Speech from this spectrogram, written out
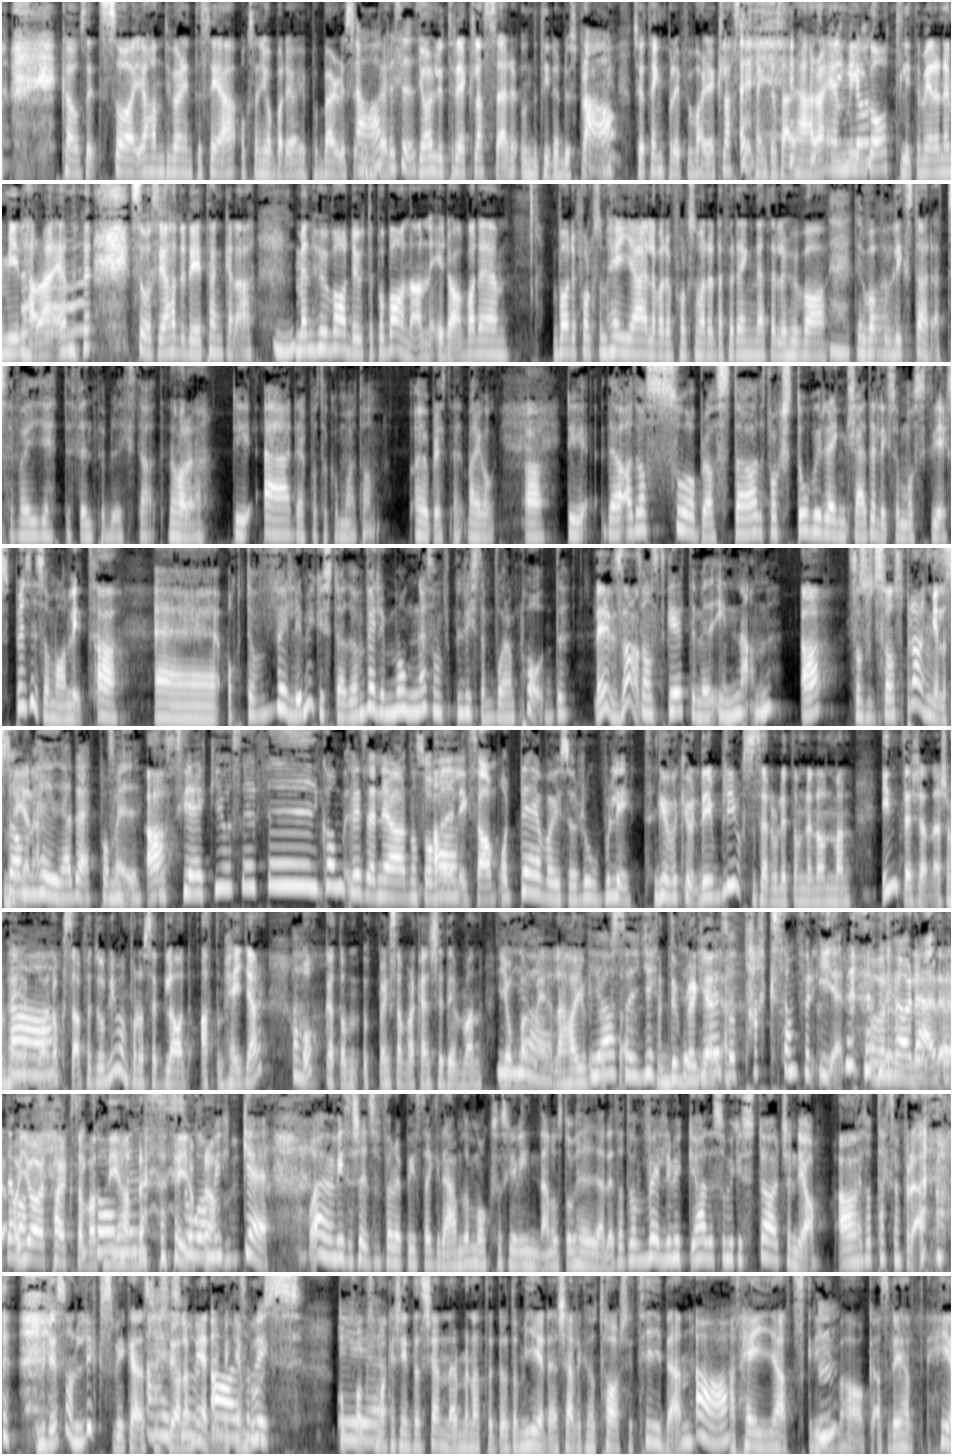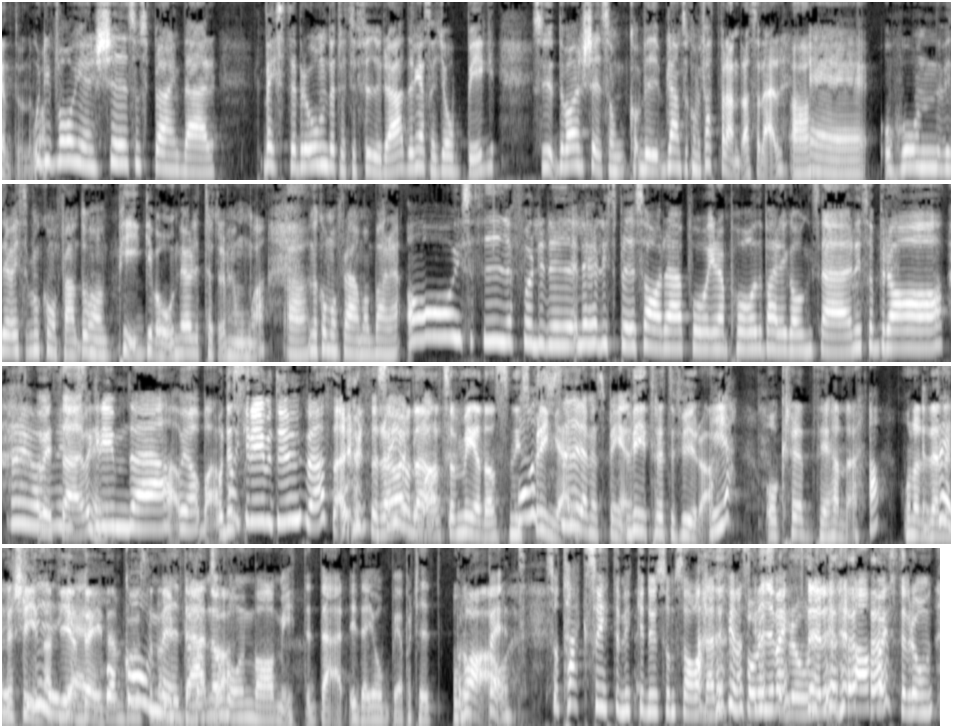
Kaosigt. Så jag hann tyvärr inte se och sen jobbade jag ju på Barry's Ja, under. precis. Jag höll ju tre klasser under tiden du sprang. Ja. Så jag tänkte på det för varje klass. Jag tänkte så här, här har en mil gått, lite mer än en mil, här har en. Så, så jag hade det i tankarna. Mm. Men hur var det ute på banan idag? Var det, var det folk som hejade eller var det folk som var rädda för regnet eller hur var, Nej, det hur var var- publikstödet? Det var jättefint publikstöd. Det var det? Det är det på Stockholm Marathon. Har jag upplevt varje gång. Ja. Det, det, det var så bra stöd. Folk stod i regnkläder liksom och skrek precis som vanligt. Ja. Eh, och det var väldigt mycket stöd. Det var väldigt många som lyssnade på vår podd. Nej, är det sant? Som skrev till mig innan. Ja, som, som sprang eller som, Som hejade? hejade på mig. ja. Och skrek Josefin kom. Vet du, när jag, de såg Ja. mig liksom. Och det var ju så roligt. Gud vad kul. Det blir också så roligt om det är någon man inte känner som hejar Ja. på en också. För då blir man på något sätt glad att de hejar och att de uppmärksammar kanske det man jobbar Ja. med eller har gjort också. Så jätte, jag är så tacksam för er. Ja, vad ni hör det här. För det Och var, jag är tacksam att ni hann heja så fram. mycket. Och även vissa tjejer som följer på Instagram, de också skrev innan och stod och hejade. Så det var väldigt mycket, jag hade så mycket stöd kände jag. Ja. Jag är så tacksam för det. Men det är sån lyx vilka Aj, sociala så- medier, ja, vilken buss. lyx. Och Det- folk som man kanske inte ens känner men att de- ger den kärleken och tar sig tiden. Ja. Mm. Att heja, att skriva och alltså det är helt, helt underbart. Och det var ju en tjej som sprang där Västerbron, är 34, den är ganska jobbig. Så det var en tjej som, kom, vi, ibland så kom vi fatt varandra sådär. Ja. Eh, och hon, vid Västerbron kom fram, då var hon pigg var hon, jag var lite tröttare än hon var. Ja. Men då kom hon fram och bara, åh Josefin jag följer dig, eller jag lyssnar på dig Sara på eran podd varje gång så här, ni är så bra. Nej, och vet, så här, vad grym du är. Och jag bara, Och det- vad grym du är. Så här, så Säger hon det alltså medans ni Hon springer? säger det medan vi springer. Vi är 34. Ja. Och cred till henne. Ja, Hon hade den energin att ge dig den Hon gav boosten och mig den och hon var mitt där i det jobbiga partiet på Wow. loppet. Så tack så jättemycket du som sa det. Det får På skriva efter. Ja, på Västerbron.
